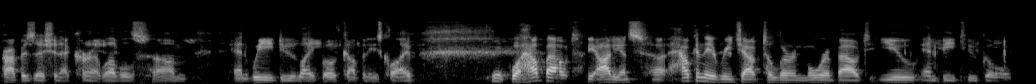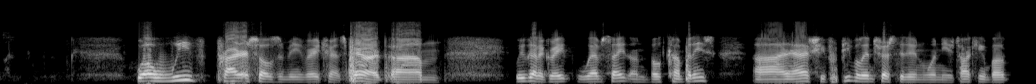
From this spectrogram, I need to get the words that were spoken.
proposition at current levels. Um, and we do like both companies, Clive. Well, how about the audience? Uh, how can they reach out to learn more about you and B2Gold? Well, we've pride ourselves in being very transparent. Um, we've got a great website on both companies. Uh, and actually, for people interested in when you're talking about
